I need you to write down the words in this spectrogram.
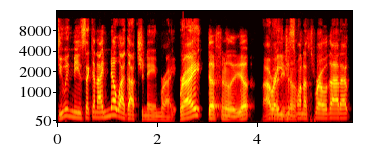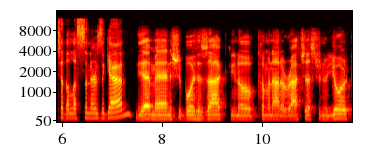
doing music, and I know I got your name right, right? Definitely. Yep. All right, you just want to throw that out to the listeners again? Yeah, man. It's your boy Hazok, you know, coming out of Rochester, New York,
